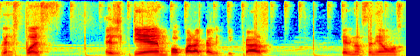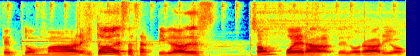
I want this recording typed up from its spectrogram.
después el tiempo para calificar que nos teníamos que tomar y todas esas actividades son fuera del horario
